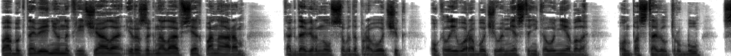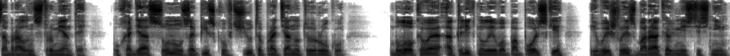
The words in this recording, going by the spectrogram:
по обыкновению накричала и разогнала всех по нарам. Когда вернулся водопроводчик, около его рабочего места никого не было. Он поставил трубу, собрал инструменты. Уходя, сунул записку в чью-то протянутую руку. Блоковая окликнула его по-польски и вышла из барака вместе с ним.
